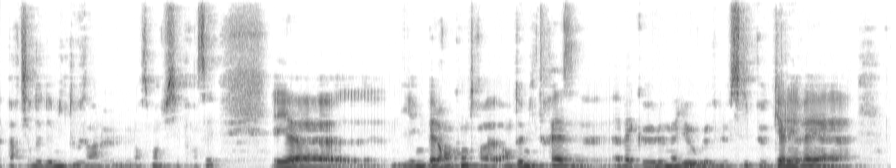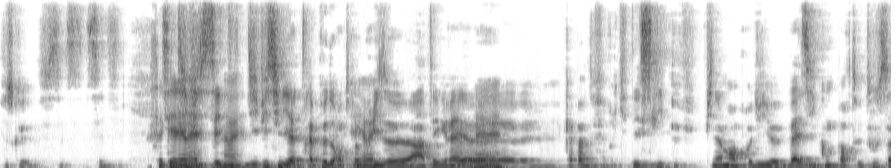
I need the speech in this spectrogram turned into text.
à partir de 2012, hein, le, lancement du site français. Et euh, il y a une belle rencontre euh, en 2013 euh, avec le maillot où le, slip galérait à, parce que c'est difficile, ouais. difficile. Il y a très peu d'entreprises ouais. à intégrer euh, capables de fabriquer des slips. Finalement, un produit basique qu'on porte tous.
